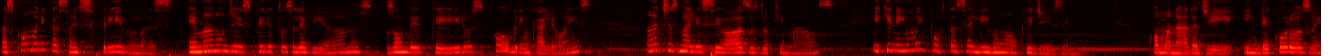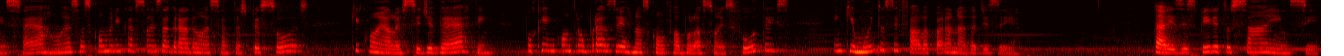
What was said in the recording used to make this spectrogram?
as comunicações frívolas emanam de espíritos levianos, zombeteiros ou brincalhões, antes maliciosos do que maus, e que nenhuma importância ligam ao que dizem. Como nada de indecoroso encerram, essas comunicações agradam a certas pessoas que com elas se divertem porque encontram prazer nas confabulações fúteis em que muito se fala para nada dizer. Tais espíritos saem-se,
